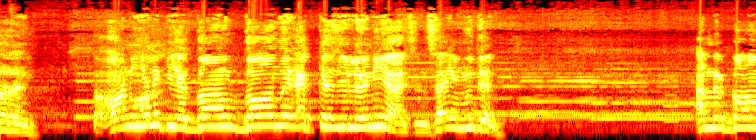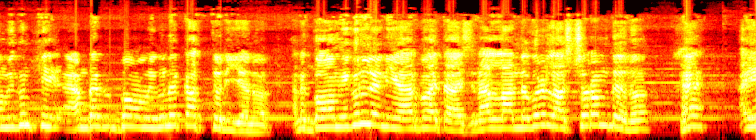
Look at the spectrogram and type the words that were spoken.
ধরেন। তো অন ইয়ে কি, গম, গমের এক কেজি লই নিয়ে আইছেন সাই মুদেন? আন্দার গম ইগুন কি, আমরা গম ইগুনে কাত্তরি জানো আনে গম ইগুন লেনি আর বাইতে আইছেন আল্লাহ আন্না করে লাশ শরম দেন হ্যাঁ? এই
